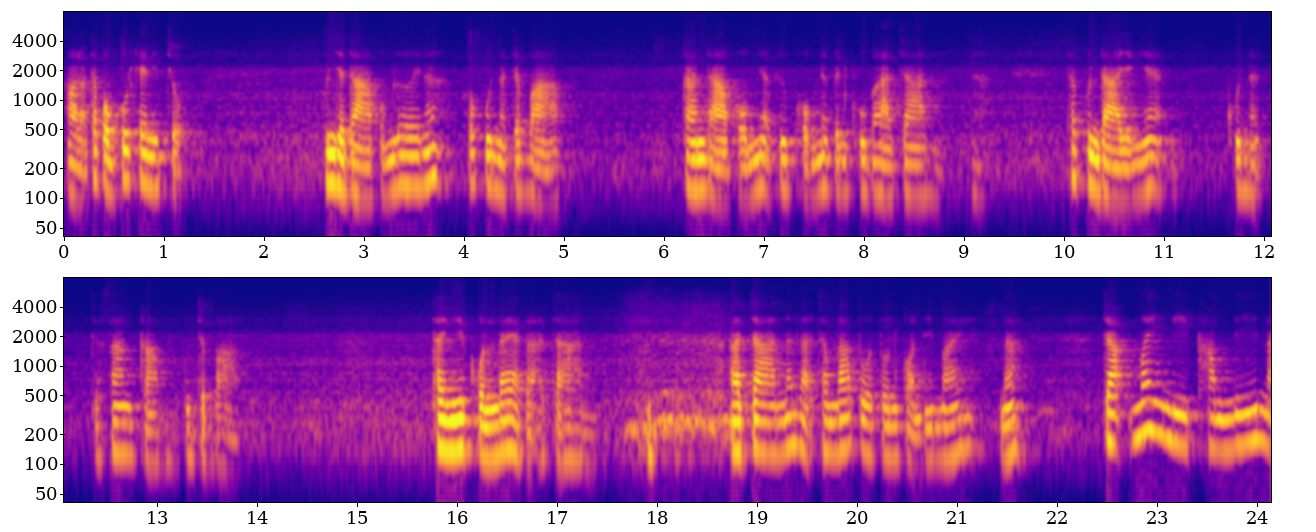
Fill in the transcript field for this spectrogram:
เอาล่ะถ้าผมพูดแค่นี้จบ คุณอย่าด่าผมเลยนะเพราะคุณอาจจะบาป การด่าผมเนี่ยคือผมเนี่ยเป็นครูบาอาจารย์นะถ้าคุณด่าอย่างเงี้ย คุณจะสร้างกรรม คุณจะบาปถ้าอย่างนี้คนแรกอะอาจารย์ อาจารย์นั่นแหละชำระตัวตนก่อนดีไหมนะจะไม่มีคำนี้ใน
